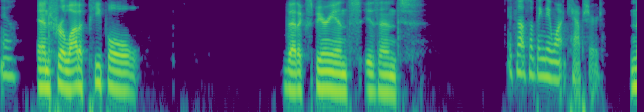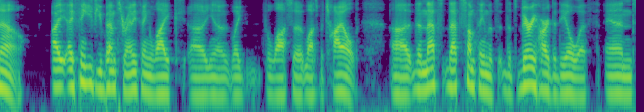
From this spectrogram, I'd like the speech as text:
Yeah and for a lot of people that experience isn't it's not something they want captured. No. I i think if you've been through anything like uh you know like the loss of loss of a child uh then that's that's something that's that's very hard to deal with. And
